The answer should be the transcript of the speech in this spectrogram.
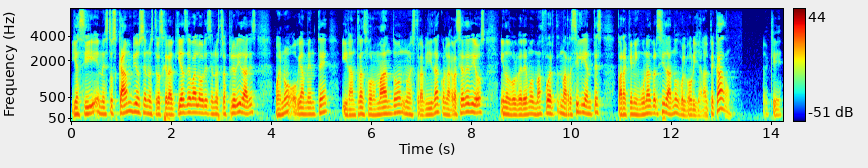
Y así en estos cambios en nuestras jerarquías de valores, en nuestras prioridades, bueno, obviamente irán transformando nuestra vida con la gracia de Dios y nos volveremos más fuertes, más resilientes para que ninguna adversidad nos vuelva a orillar al pecado que,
